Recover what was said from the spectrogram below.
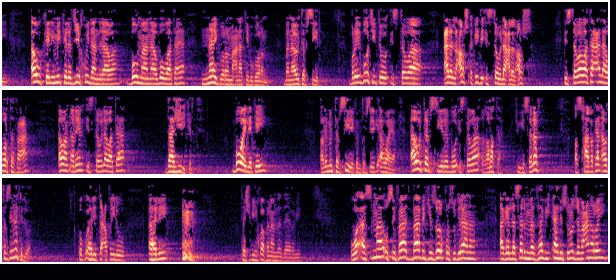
أو كلمة كلجي خوي دان دراوة بو مانا وبو واتايا نايقورن معناكي بقورن بناوي تفسير. بريبوتي تو استوى على العرش أكيد استولى على العرش. استوى وتعالى وارتفع. أو أن أرين استولى وتا داجيري كرت. بوي لكي؟ أرين من تفسيري كم تفسيرك أهوايا. أو تفسير بو استوى غلطة. شنك سلف أصحاب كان أو تفسير نكدوا. وكو أهل التعطيل أهل تشبيه خوافنا دا ربي. وأسماء وصفات بابك زور قرسقرانا أقل لسر مذهبي أهل سنو جماعنا روي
